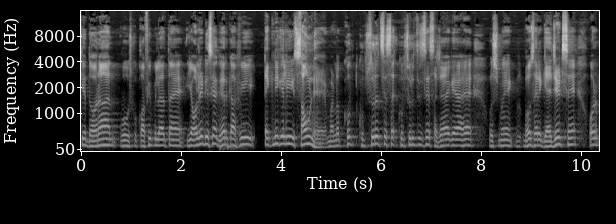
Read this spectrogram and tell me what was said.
के दौरान वो उसको कॉफ़ी पिलाता है। या ऑलरेडी इसका घर काफ़ी टेक्निकली साउंड है। मतलब खूब खूबसूरत से खूबसूरती से सजाया गया है। उसमें बहुत सारे गैजेट्स हैं और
